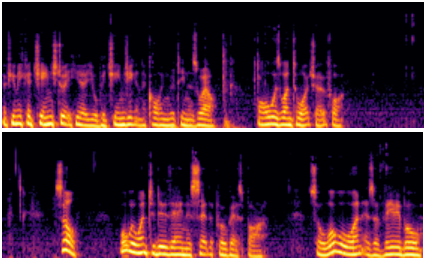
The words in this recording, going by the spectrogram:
if you make a change to it here you'll be changing it in the calling routine as well. Always one to watch out for. So what we want to do then is set the progress bar. So what we want is a variable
